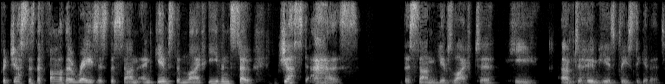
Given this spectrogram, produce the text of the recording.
For just as the Father raises the Son and gives them life, even so, just as the Son gives life to he um, to whom he is pleased to give it.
